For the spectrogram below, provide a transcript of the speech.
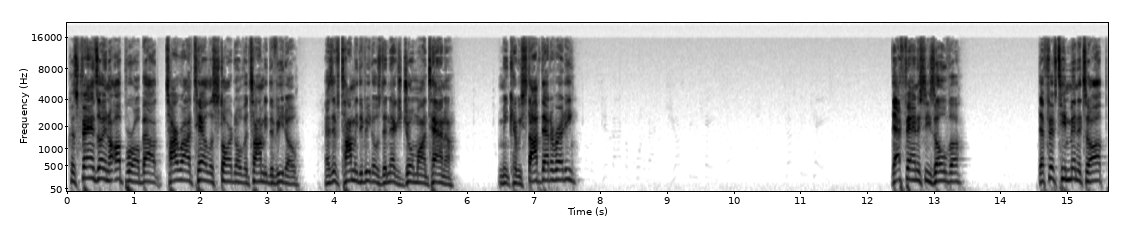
because fans are in an uproar about Tyrod Taylor starting over Tommy DeVito as if Tommy DeVito is the next Joe Montana. I mean, can we stop that already? That fantasy's over. That 15 minutes are up.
